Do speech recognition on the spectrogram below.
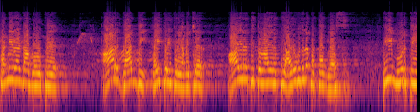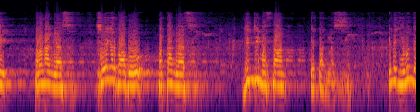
பன்னிரெண்டாம் வகுப்பு. ஆர் காந்தி கைத்தறித்துறை அமைச்சர். ஆயிரத்தி தொள்ளாயிரத்தி அறுபதுல பத்தாம் கிளாஸ் பி மூர்த்தி பன்னெண்டாம் கிளாஸ் சேகர் பாபு பத்தாம் கிளாஸ் ஜிஞ்சி மஸ்தான் எட்டாம் கிளாஸ் இன்னைக்கு இவங்க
